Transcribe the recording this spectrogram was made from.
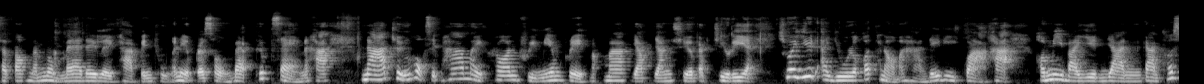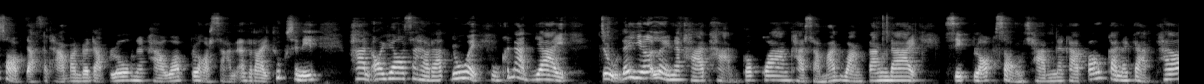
สต็อกน้ำนมแม่ได้เลยค่ะ เป็นถุงอเนกประสงค์แบบทึบแสงนะคะ หนาถึง 65 ไมครอนพรีเมียมเกรดมาก ๆ ยับยั้งเชื้อแบคทีเรีย ช่วยยืดอายุแล้วก็ถนอมอาหารได้ดีกว่าค่ะ เขามีใบยืนยันการทดสอบจากสถาบันระดับโลกนะคะ ว่าปลอดสารอันตรายทุกชนิด ผ่านออยสหรัฐด้วยถุงขนาดใหญ่ จุได้เยอะเลยนะคะ ฐานก็กว้างค่ะ สามารถวางตั้งได้ซิปล็อก 2 ชั้นนะคะ ป้องกันอากาศเข้า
